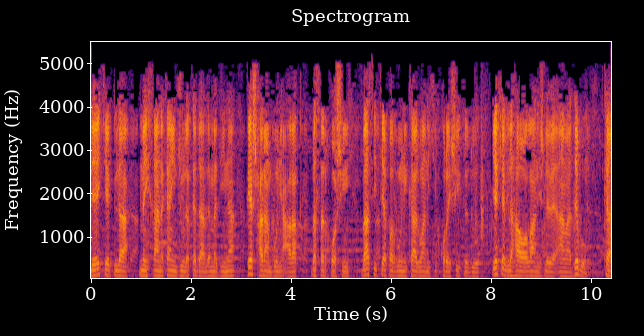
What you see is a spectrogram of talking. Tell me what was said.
لە یەکێک لە مەیخانەکانی جوولەکەدا لە مەدینە پێش حەرام بوونی عەرەق بە سەرخۆشی باسی تێپەڕبوونی کاروانێکی قوڕەیشی کرد و یەکێک لە هاواڵانیش لەوێ ئامادە بوو، کە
